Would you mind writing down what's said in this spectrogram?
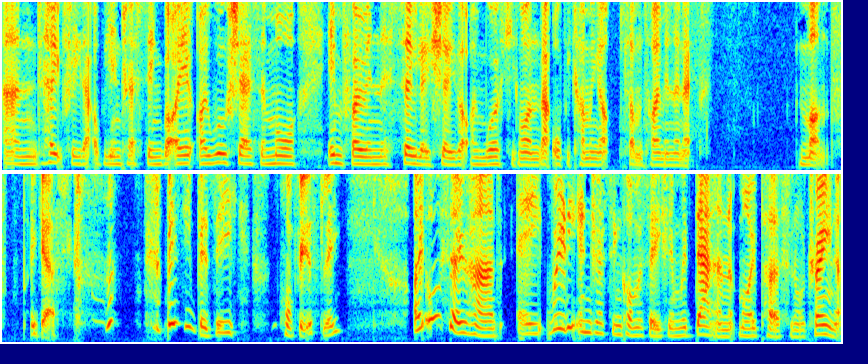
and hopefully that will be interesting. But I, I will share some more info in this solo show that I'm working on. That will be coming up sometime in the next month, I guess. busy, busy, obviously. I also had a really interesting conversation with Dan, my personal trainer.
